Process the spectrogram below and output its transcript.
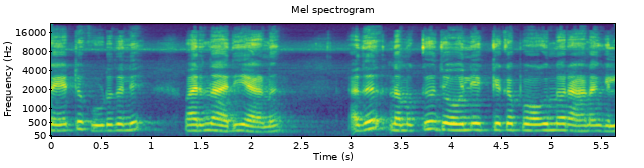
റേറ്റ് കൂടുതൽ വരുന്ന അരിയാണ്. അത് നമുക്ക് ജോലിക്കൊക്കെ പോകുന്നവരാണെങ്കിൽ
